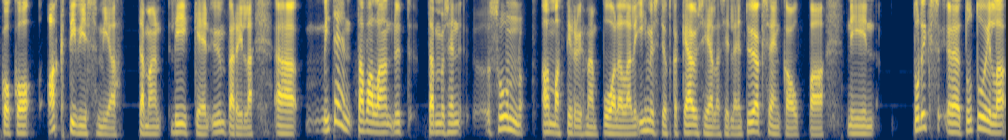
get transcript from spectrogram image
koko aktivismia tämän liikkeen ympärillä. Ää, miten tavallaan nyt tämmöisen sun ammattiryhmän puolella, eli ihmiset, jotka käy siellä silleen työkseen kauppaa, niin Tuliko tutuilla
